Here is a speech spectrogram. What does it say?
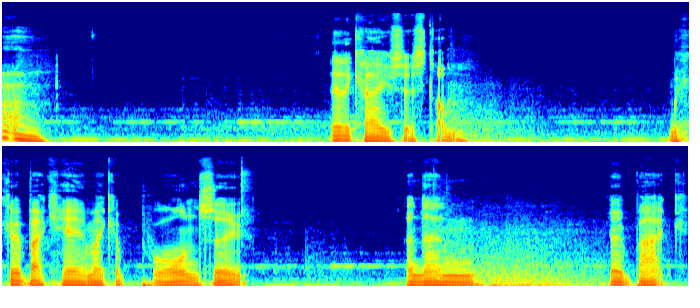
near the cave system. We could go back here and make a prawn suit. And then go back.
